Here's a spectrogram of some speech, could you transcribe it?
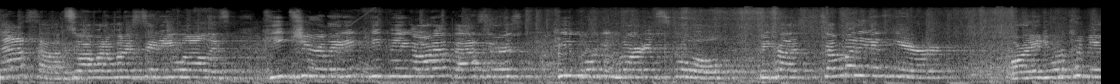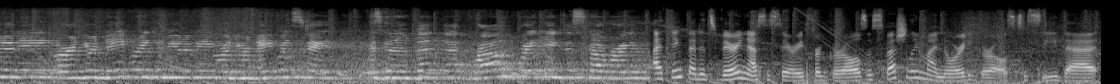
NASA, so what I want to say to you all is keep cheerleading, keep being our ambassadors, keep working hard in school, because somebody in here or in your community or in your neighboring community or in your neighboring state is going to invent that groundbreaking discovery. I think that it's very necessary for girls, especially minority girls, to see that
